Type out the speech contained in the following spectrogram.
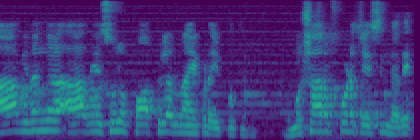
ఆ విధంగా ఆ దేశంలో పాపులర్ నాయకుడు అయిపోతుంది ముషారఫ్ కూడా చేసింది అదే.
